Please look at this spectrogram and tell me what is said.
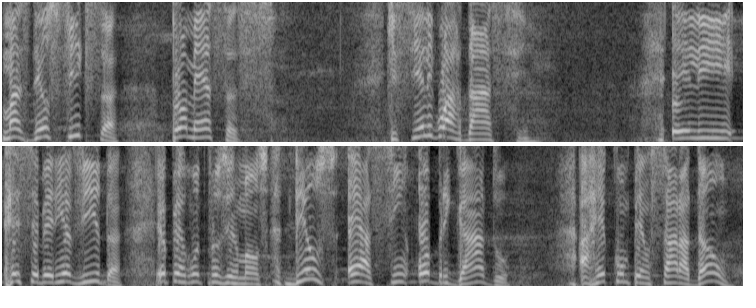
Mas Deus fixa promessas que se ele guardasse, ele receberia vida. Eu pergunto para os irmãos: Deus é assim obrigado a recompensar Adão?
